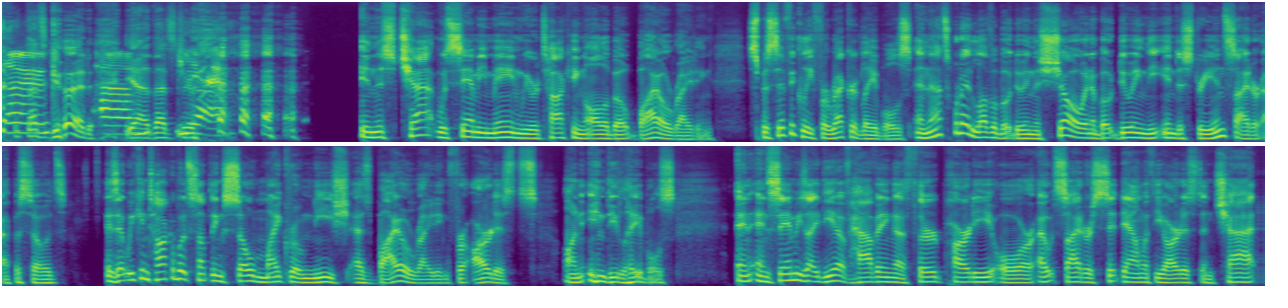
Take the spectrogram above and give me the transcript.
So that's good. Um, yeah, that's true. Yeah. In this chat with Sammy Maine, we were talking all about bio writing, specifically for record labels. And that's what I love about doing the show and about doing the industry insider episodes is that we can talk about something so micro niche as bio writing for artists on indie labels. And, and Sammy's idea of having a third party or outsider sit down with the artist and chat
